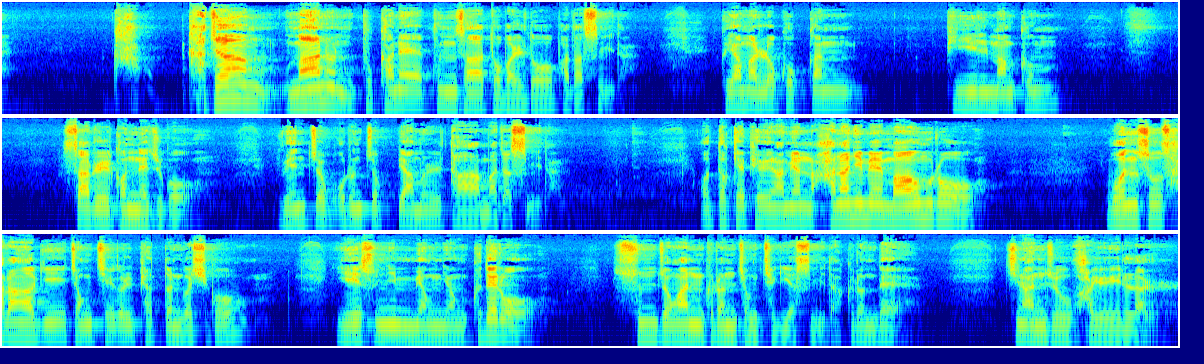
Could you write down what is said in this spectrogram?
가, 가장 많은 북한의 군사 도발도 받았습니다. 그야말로 곡간 비일 만큼 쌀을 건네주고 왼쪽 오른쪽 뺨을 다 맞았습니다. 어떻게 표현하면 하나님의 마음으로 원수 사랑하기 정책을 폈던 것이고 예수님 명령 그대로 순종한 그런 정책이었습니다. 그런데 지난주 화요일 날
